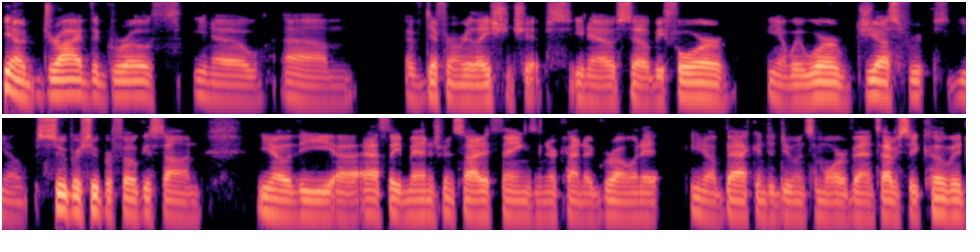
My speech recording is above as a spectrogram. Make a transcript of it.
you know, drive the growth, you know, um, of different relationships, you know. So before, you know, we were just, you know, super, super focused on, you know, the uh, athlete management side of things, and they're kind of growing it, you know, back into doing some more events. Obviously, COVID,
